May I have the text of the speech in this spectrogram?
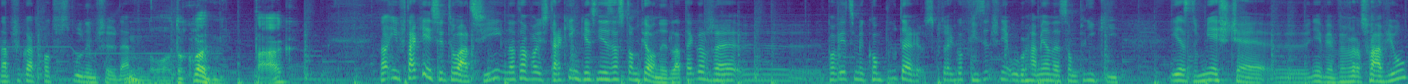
na przykład pod wspólnym szyldem. No, dokładnie, tak. No i w takiej sytuacji, no to voice tracking jest niezastąpiony, dlatego że powiedzmy komputer, z którego fizycznie uruchamiane są pliki, jest w mieście, yy, nie wiem, we Wrocławiu,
